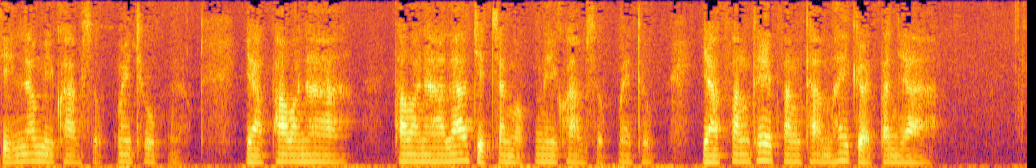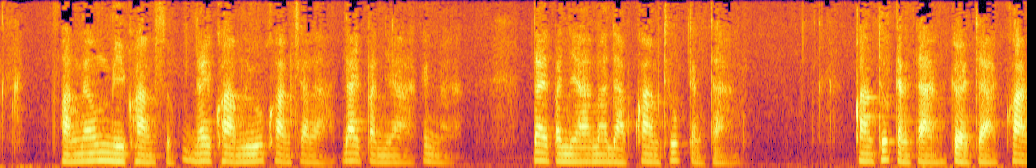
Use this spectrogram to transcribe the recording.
ศีลแล้วมีความสุขไม่ทุกข์อยากภาวนาภาวนาแล้วจิตสงบมีความสุขไม่ทุกข์อยากฟังเทศฟังธรรมให้เกิดปัญญา ฟังแล้วมีความสุขได้ความรู้ความฉลาดได้ปัญญาขึ้นมา ได้ปัญญามาดับความทุกข์ต่างๆ ความทุกข์ต่างๆ เกิดจากความ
